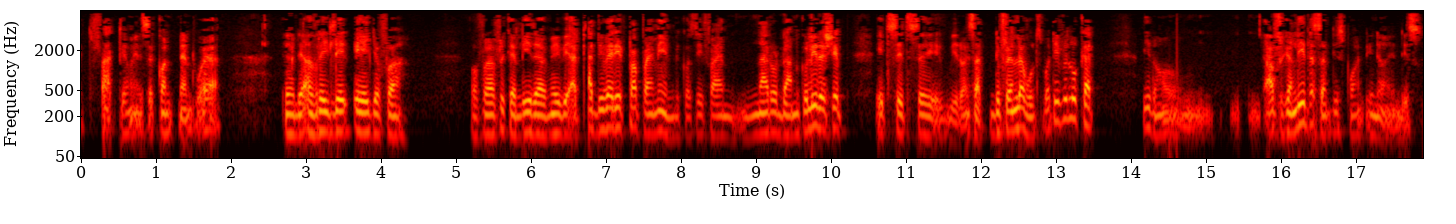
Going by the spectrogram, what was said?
It's fact. I mean, it's a continent where you know, the average age of a of an African leader maybe at, at the very top. I mean, because if I'm narrowed down, because leadership, it's it's uh, you know it's at different levels. But if you look at you know African leaders at this point, you know, in this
